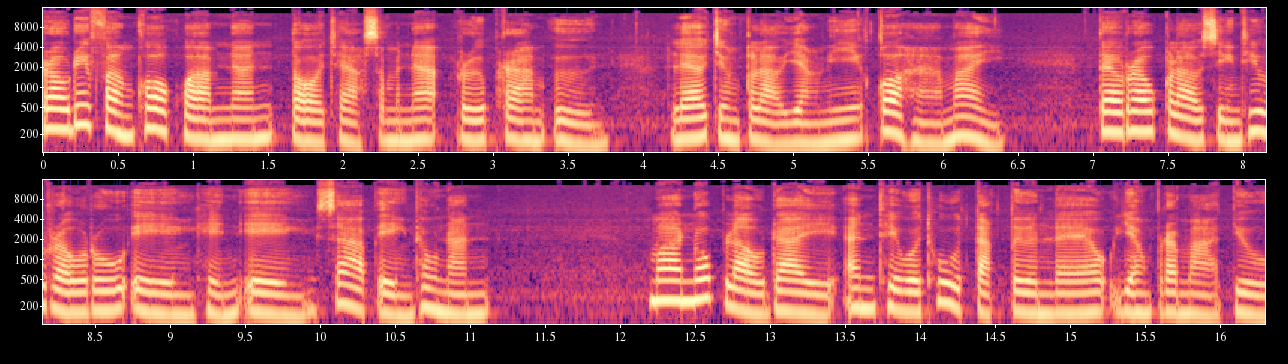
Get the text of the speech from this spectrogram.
เราได้ฟังข้อความนั้นต่อจากสมณะหรือพราหมณ์อื่น แล้วจึงกล่าวอย่างนี้ก็หาไม่แต่เรากล่าวสิ่งที่เรารู้เอง เห็นเอง ทราบเองเท่านั้น มานพเหล่าใดอันเทวทูตตักเตือนแล้วยังประมาทอยู่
